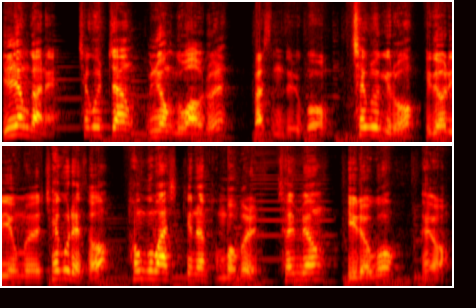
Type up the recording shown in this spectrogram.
1년간의 채굴장 운영 노하우를 말씀드리고 채굴기로 이더리움을 채굴해서 현금화시키는 방법을 설명드리려고 해요.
